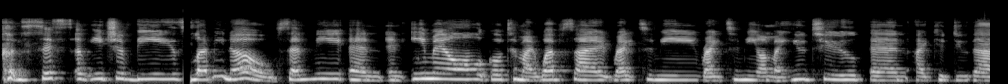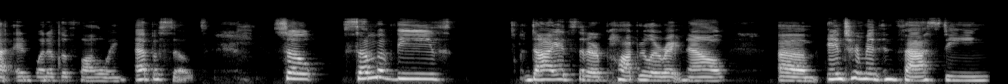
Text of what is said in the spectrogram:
consists of each of these, let me know. Send me an, an email, go to my website, write to me, write to me on my YouTube, and I could do that in one of the following episodes. So, some of these diets that are popular right now um, intermittent fasting,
